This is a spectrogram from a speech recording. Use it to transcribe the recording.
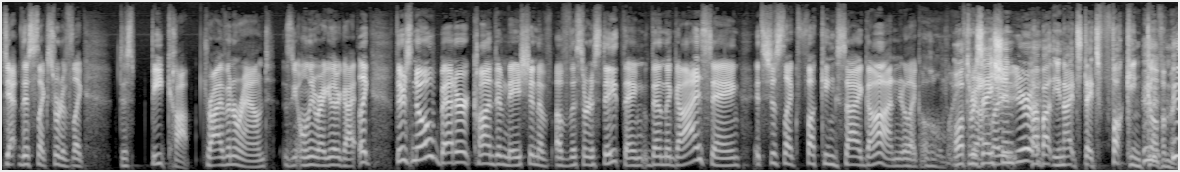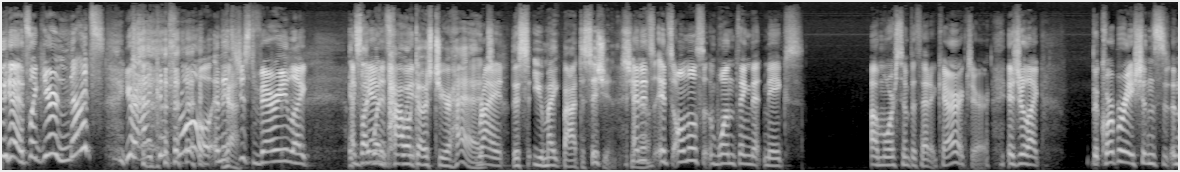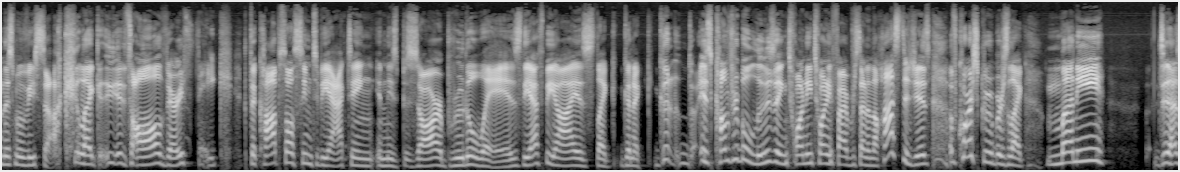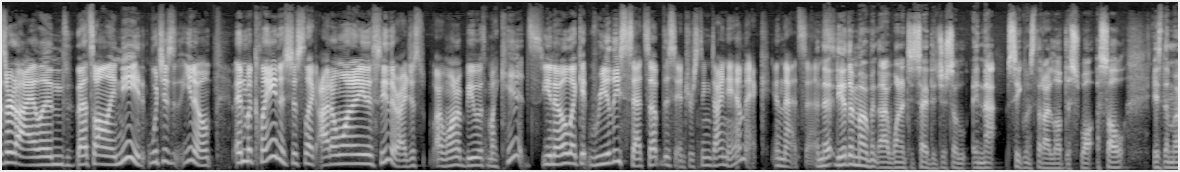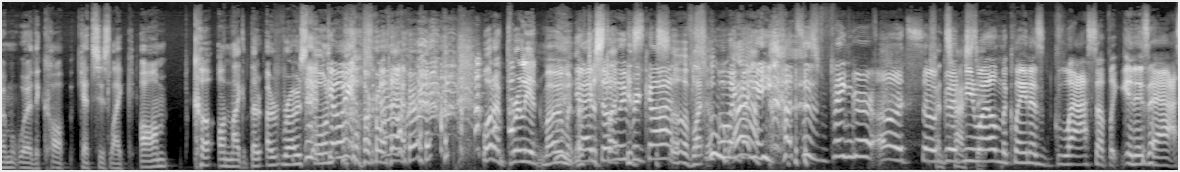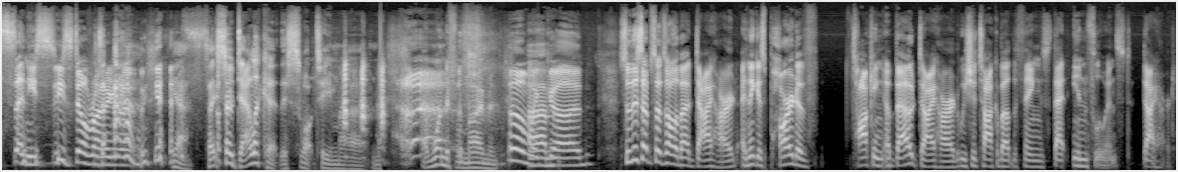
de- this like sort of like this beat cop driving around is the only regular guy. Like there's no better condemnation of of the sort of state thing than the guy saying it's just like fucking Saigon. You're like, "Oh my Authorization? God. Like, How about the United States fucking government? yeah, it's like you're nuts. You're out of control. and it's Yeah. just very like It's again, like when it's power way- goes to your head. Right. This you make bad decisions. and know? it's it's almost one thing that makes a more sympathetic character is you're like the corporations in this movie suck. Like it's all very fake. The cops all seem to be acting in these bizarre brutal ways. The fbi is like gonna good, is comfortable losing 20 25% of the hostages. Of course gruber's like money desert island that's all i need which is you know and mcclane is just like i don't want any of this either. I just i want to be with my kids you know? Like it really sets up this interesting dynamic in that sense. And the, the other moment that I wanted to say that just a, in that sequence that I love the SWAT assault is the moment where the cop gets his like arm cut on like the a rose thorn Going or whatever. what a brilliant moment! yeah, of just I totally like, forgot. Sort of like, oh my "Ooh, god, ah." yeah, he cuts his finger. Oh, it's so good. Meanwhile, McClane has glass up like in his ass, and he's he's still running around. Yes. Yeah, it's like so delicate. This SWAT team, uh, a wonderful moment. Oh my Um, god. So this episode's all about Die Hard. I think as part of talking about Die Hard, we should talk about the things that influenced Die Hard.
